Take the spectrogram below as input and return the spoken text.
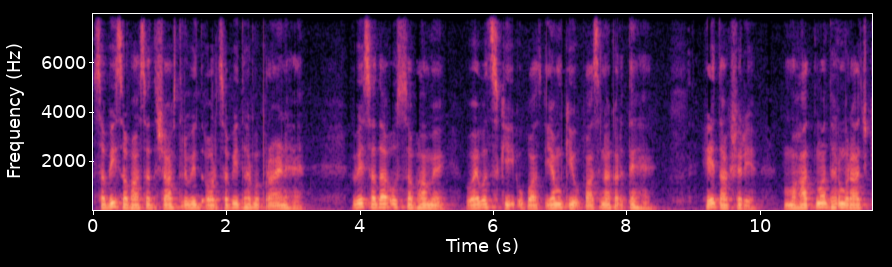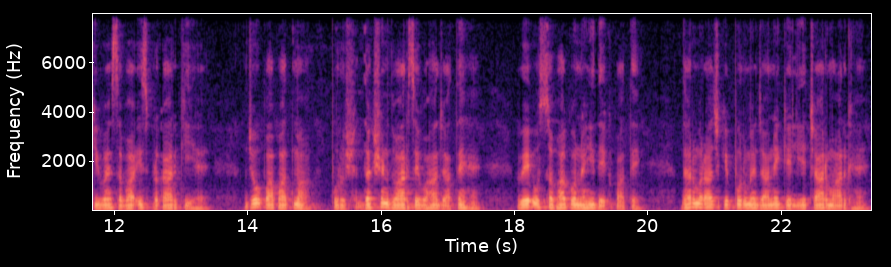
सभी सभासद शास्त्रविद और सभी धर्मपरायण हैं। वे सदा उस सभा में वैवत्स की उपास यम की उपासना करते हैं। हे ताक्षर्य, महात्मा धर्मराज की वह सभा इस प्रकार की है। जो पापात्मा पुरुष दक्षिण द्वार से वहाँ जाते हैं, वे उस सभा को नहीं देख पाते। धर्मराज के पुर में जाने के लिए चार मार्ग हैं।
